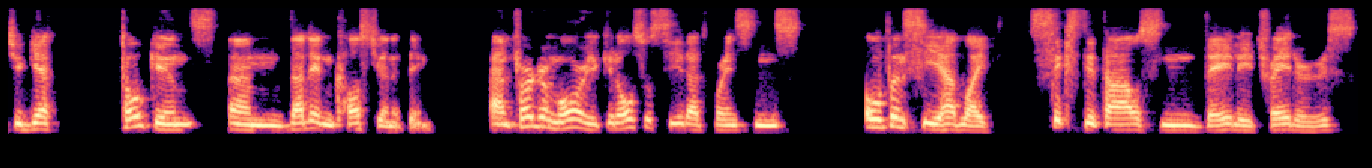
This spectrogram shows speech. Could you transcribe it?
to get tokens, um, that didn't cost you anything. And furthermore, you could also see that, for instance, OpenSea had like 60,000 daily traders,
